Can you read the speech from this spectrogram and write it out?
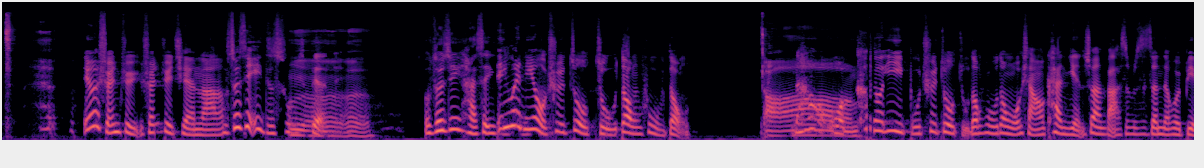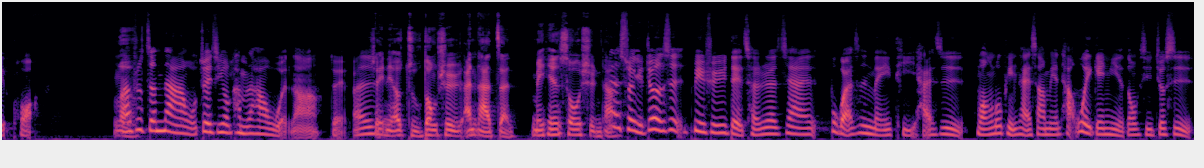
因为选举选举前啦我，最近一直出嗯现、嗯嗯我最近还是因为你有去做主动互动，啊，然后我刻意不去做主动互动，我想要看演算法是不是真的会变化，然后嗯就真的啊，我最近又看不到他的文啊，对，反正所以你要主动去按他赞，每天搜寻他但。所以就是必须得承认，现在不管是媒体还是网络平台上面，他喂给你的东西就是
